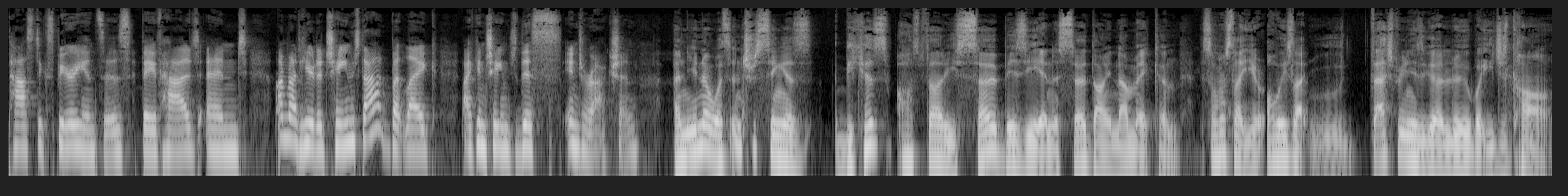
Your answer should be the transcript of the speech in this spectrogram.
past experiences they've had. And I'm not here to change that, but like I can change this interaction. And you know what's interesting is because hospitality is so busy and is so dynamic, and it's almost like you're always like "Ooh, desperately need to go loo, but you just can't.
